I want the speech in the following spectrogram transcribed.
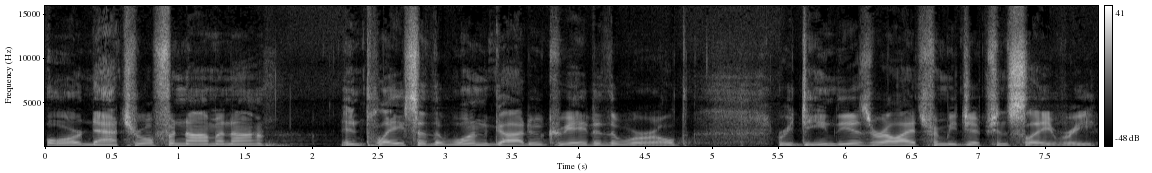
or natural phenomena in place of the one God who created the world, redeemed the Israelites from Egyptian slavery,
